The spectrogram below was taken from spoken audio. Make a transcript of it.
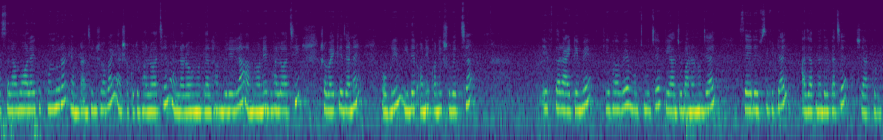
আসসালামু আলাইকুম বন্ধুরা, কেমন আছেন সবাই? আশা করি ভালো আছেন। আল্লাহ রহমতে আলহামদুলিল্লাহ, আমি অনেক ভালো আছি। সবাইকে জানাই অগ্রিম ঈদের অনেক অনেক শুভেচ্ছা। ইফতার আইটেমে কীভাবে মুচমুচে পেঁয়াজু বানানো যায়, সেই রেসিপিটাই আজ আপনাদের কাছে শেয়ার করব।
